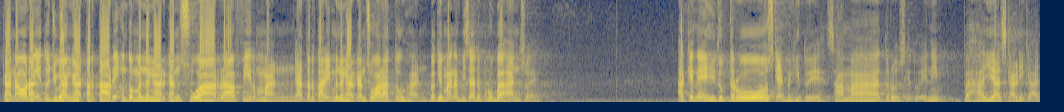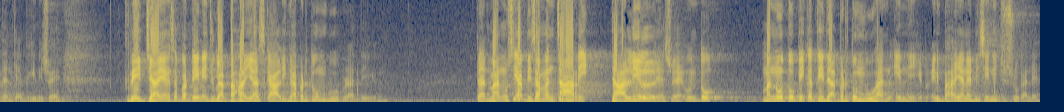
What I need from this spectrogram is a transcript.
Karena orang itu juga nggak tertarik untuk mendengarkan suara firman, nggak tertarik mendengarkan suara Tuhan. Bagaimana bisa ada perubahan, soe? Akhirnya hidup terus kayak begitu ya, sama terus gitu. Ini bahaya sekali keadaan kayak begini, soe. Gereja yang seperti ini juga bahaya sekali, nggak bertumbuh berarti. Dan manusia bisa mencari dalil ya, soe, untuk menutupi ketidakbertumbuhan ini gitu. Ini bahayanya di sini justru kan ya.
